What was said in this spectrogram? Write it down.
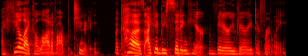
I feel like, a lot of opportunity because I could be sitting here very, very differently.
